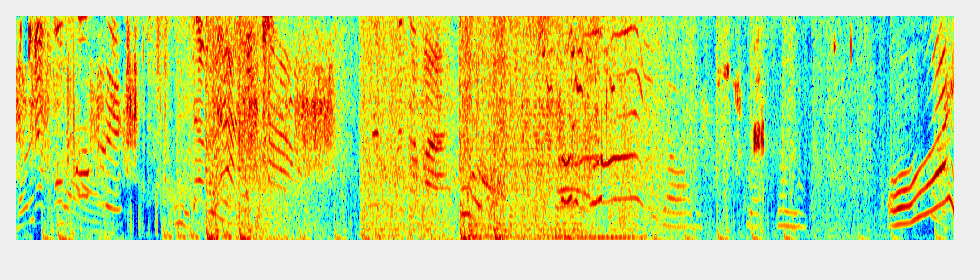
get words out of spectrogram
First ก็ครบ blood. เลยจังหวะค่ะเล่นไม่สบาย รอดิรอรอโอ้ย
